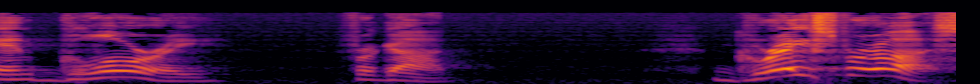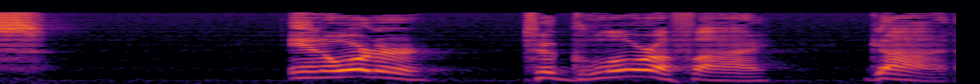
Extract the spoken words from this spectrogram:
and glory for God. Grace for us in order to glorify God.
